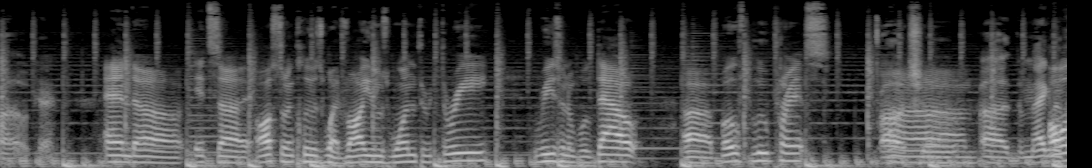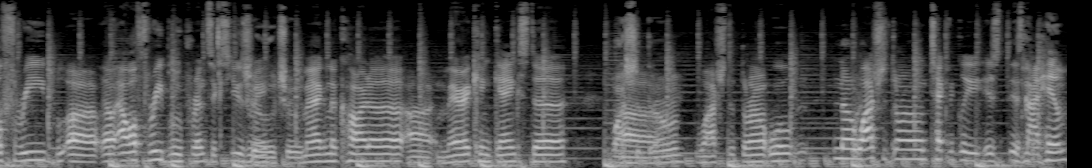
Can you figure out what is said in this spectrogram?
Oh, okay. and uh, it's uh, also includes what volumes one through three, Reasonable Doubt, uh, both blueprints, Oh, true. Um, Uh, the Magna. all three, uh, all three blueprints. Excuse True, me. true. Magna Carta, uh, American Gangster. Watch uh, the Throne. Watch the Throne. Well, no, Watch the Throne technically is is not him.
